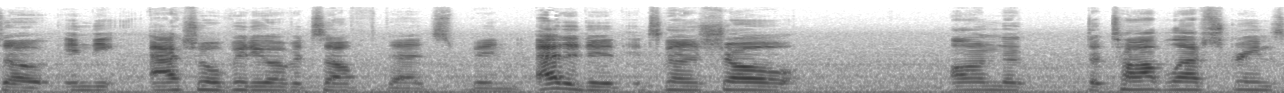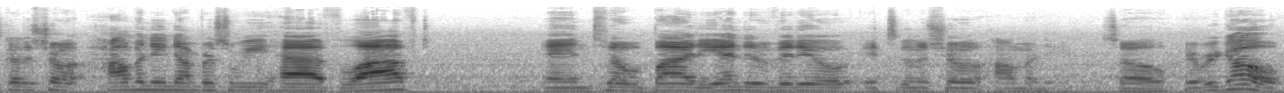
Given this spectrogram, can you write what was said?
So in the actual video of itself that's been edited, it's going to show on the, the top left screen, it's going to show how many numbers we have laughed. And so by the end of the video, it's going to show how many. So here we go.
